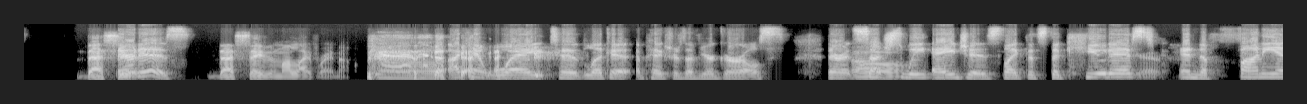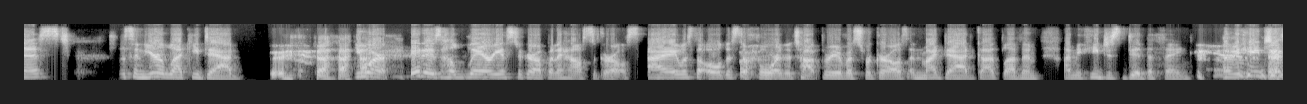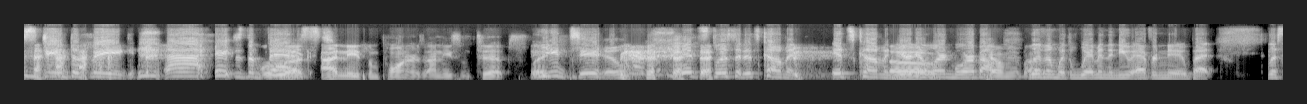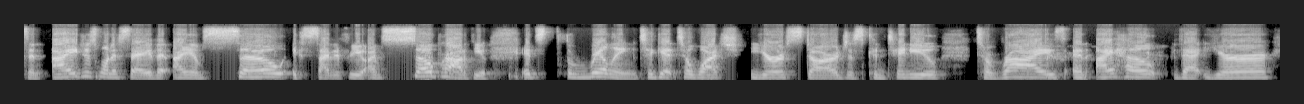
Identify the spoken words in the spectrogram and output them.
That's there it. There it is. That's saving my life right now. oh, I can't wait to look at pictures of your girls. They're at oh. such sweet ages. Like that's the cutest yeah. and the funniest. Listen, you're a lucky dad. You are it is hilarious to grow up in a house of girls. I was the oldest of four and the top three of us were girls and my dad god love him i mean he just did the thing. I mean he just did the thing. Ah, he's the well, best. Look i need some pointers. I need some tips. Like... you do. It's listen it's coming. It's coming. You're gonna oh, learn more about, about living it. with women than you ever knew but Listen, I just want to say that I am so excited for you. I'm so proud of you. It's thrilling to get to watch your star just continue to rise. And I hope that your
